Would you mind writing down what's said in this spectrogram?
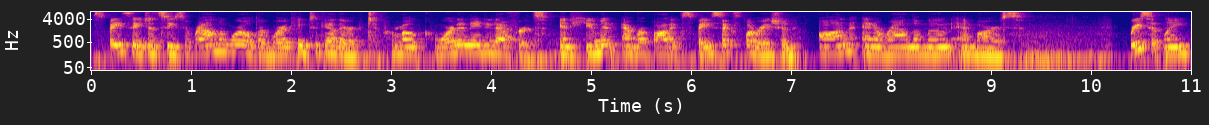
Space agencies around the world are working together to promote coordinated efforts in human and robotic space exploration on and around the moon and Mars. Recently,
